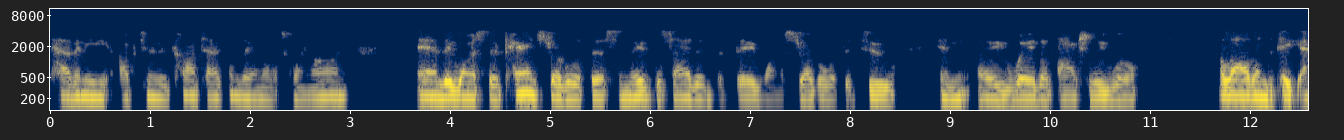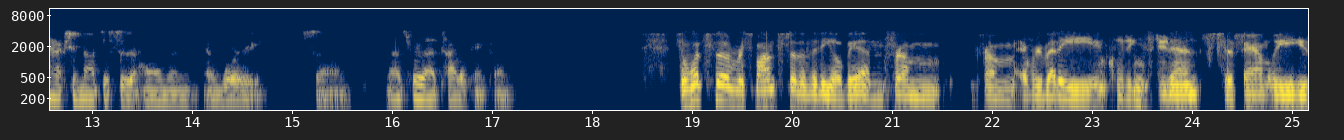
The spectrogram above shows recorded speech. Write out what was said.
have any opportunity to contact them. They don't know what's going on and they watch their parents struggle with this and they've decided that they want to struggle with it too in a way that actually will allow them to take action not just sit at home and, and worry. So that's where that title came from. So what's the response to the video been from from everybody including students to families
